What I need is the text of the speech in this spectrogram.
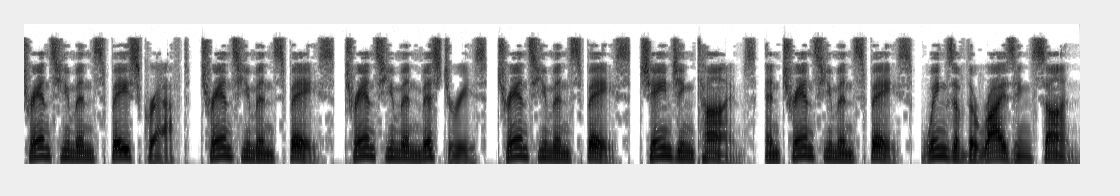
Transhuman Spacecraft, Transhuman Space, Transhuman Mysteries, Transhuman Space, Changing Times, and Transhuman Space, Wings of the Rising Sun.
